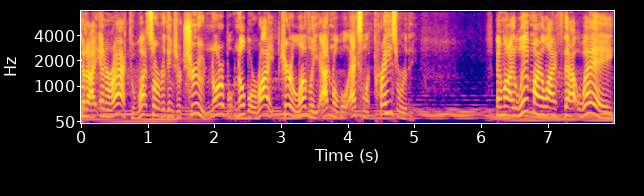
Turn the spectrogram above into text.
that I interact. Whatsoever things are true, noble, noble, right, pure, lovely, admirable, excellent, praiseworthy. And when I live my life that way,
